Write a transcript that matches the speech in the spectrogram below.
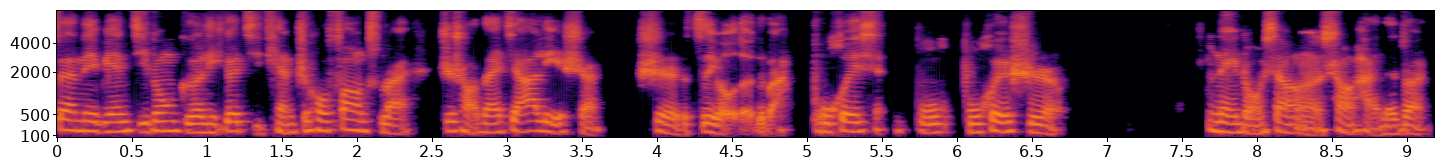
在那边集中隔离个几天之后放出来，至少在家里是是自由的，对吧？不会像不不会是。那种像上海那段，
